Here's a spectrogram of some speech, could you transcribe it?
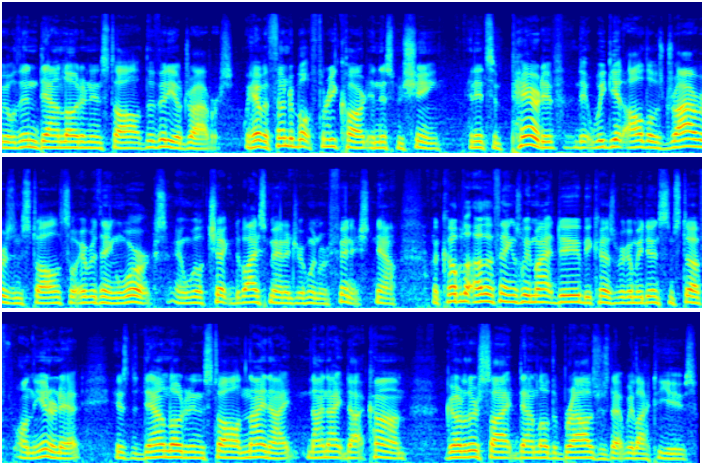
we will then download and install the video drivers. We have a Thunderbolt 3 card in this machine, and it's imperative that we get all those drivers installed so everything works, and we'll check Device Manager when we're finished. Now, a couple of other things we might do because we're going to be doing some stuff on the internet is to download and install Ninite, ninite.com, go to their site, download the browsers that we like to use.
